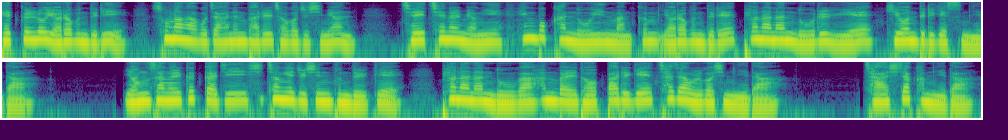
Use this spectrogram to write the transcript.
댓글로 여러분들이 소망하고자 하는 바를 적어주시면 제 채널명이 행복한 노후인 만큼 여러분들의 편안한 노후를 위해 기원드리겠습니다. 영상을 끝까지 시청해주신 분들께 편안한 노후가 한 발 더 빠르게 찾아올 것입니다. 자, 시작합니다.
